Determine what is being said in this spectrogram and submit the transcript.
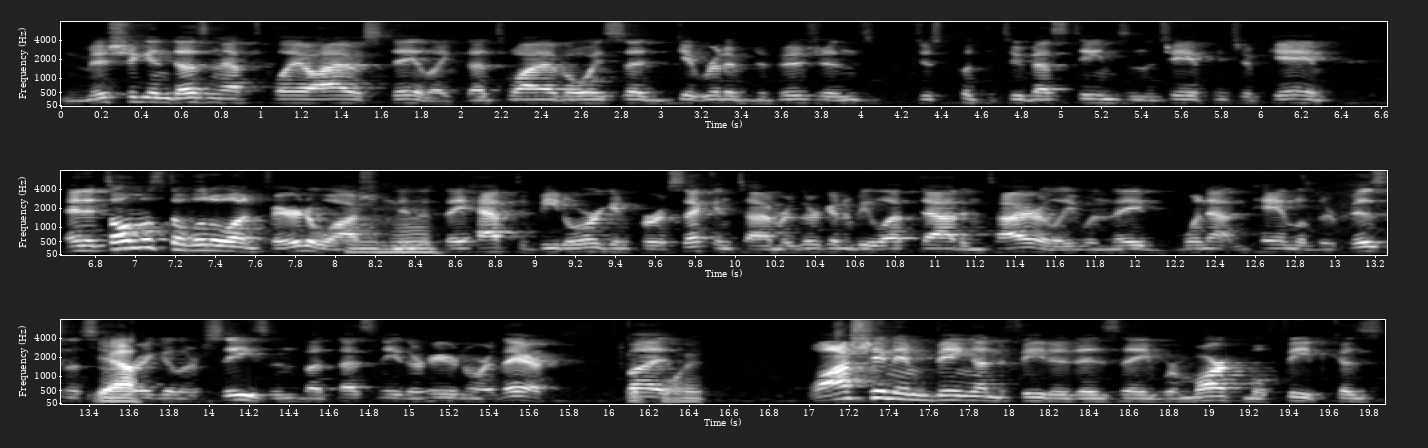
Michigan doesn't have to play Ohio State. Like, that's why I've always said get rid of divisions, just put the two best teams in the championship game. And it's almost a little unfair to Washington Mhm. that they have to beat Oregon for a second time, or they're going to be left out entirely when they went out and handled their business in the regular season. But that's neither here nor there. Good But point. Washington being undefeated is a remarkable feat because,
